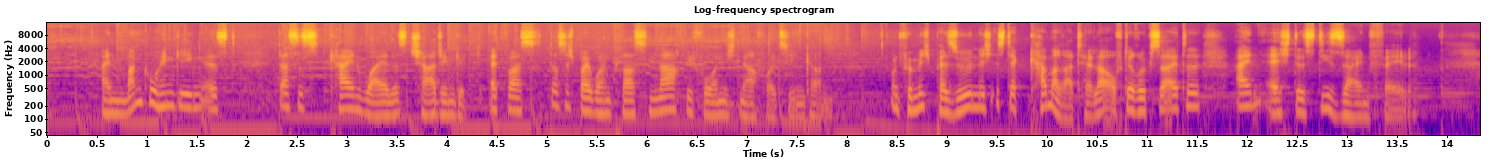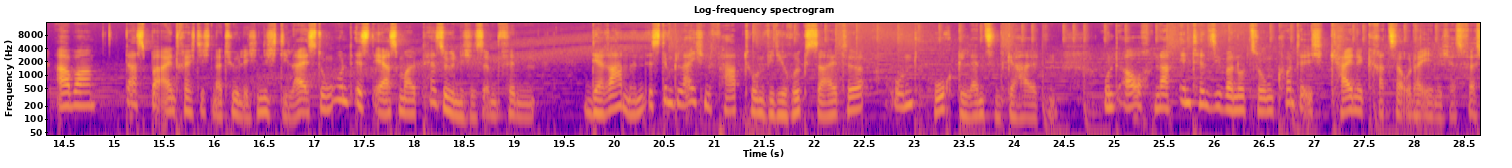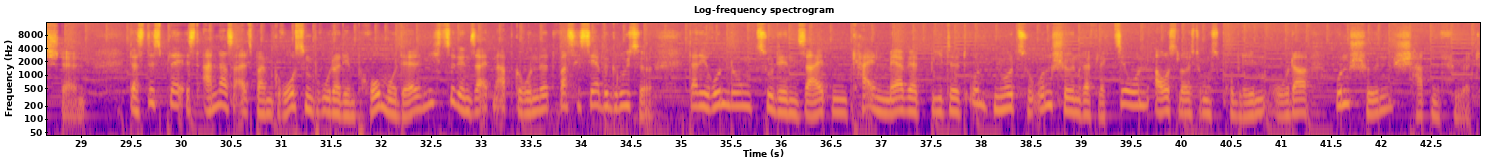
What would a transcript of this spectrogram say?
Ein Manko hingegen ist, dass es kein Wireless Charging gibt, etwas, das ich bei OnePlus nach wie vor nicht nachvollziehen kann. Und für mich persönlich ist der Kamerateller auf der Rückseite ein echtes Design-Fail. Aber das beeinträchtigt natürlich nicht die Leistung und ist erstmal persönliches Empfinden. Der Rahmen ist im gleichen Farbton wie die Rückseite und hochglänzend gehalten. Und auch nach intensiver Nutzung konnte ich keine Kratzer oder ähnliches feststellen. Das Display ist anders als beim großen Bruder dem Pro-Modell nicht zu den Seiten abgerundet, was ich sehr begrüße, da die Rundung zu den Seiten keinen Mehrwert bietet und nur zu unschönen Reflexionen, Ausleuchtungsproblemen oder unschönen Schatten führt.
